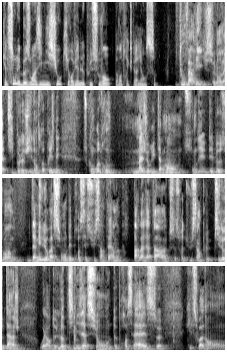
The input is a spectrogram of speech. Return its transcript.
Quels sont les besoins initiaux qui reviennent le plus souvent dans votre expérience? Tout varie selon la typologie d'entreprise, mais ce qu'on retrouve majoritairement sont des, besoins d'amélioration des processus internes par la data, que ce soit du simple pilotage ou alors de l'optimisation de process, euh, qu'il soit dans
